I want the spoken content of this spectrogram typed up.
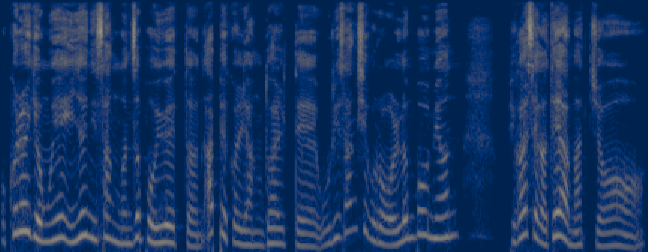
뭐 그럴 경우에 2년 이상 먼저 보유했던 앞에 걸 양도할 때 우리 상식으로 얼른 보면 비과세가 돼야 맞죠.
